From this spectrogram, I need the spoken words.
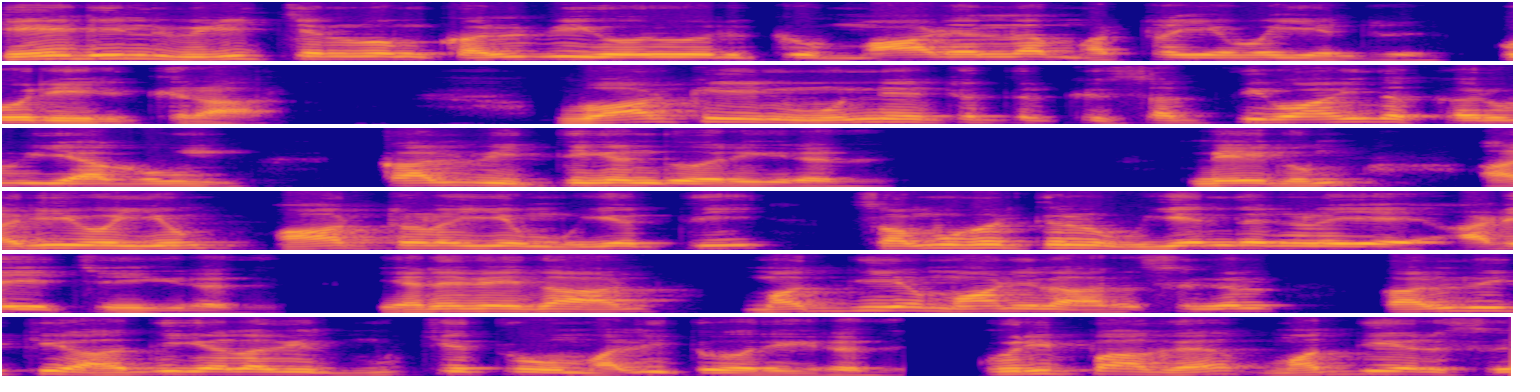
கேடில் விழிச்செல்வம் கல்வி ஒருவருக்கு மாடல்ல மற்றையவை என்று கூறியிருக்கிறார். வாழ்க்கையின் முன்னேற்றத்திற்கு சக்தி வாய்ந்த கருவியாகவும் கல்வி திகழ்ந்து வருகிறது. மேலும் அறிவையும் ஆற்றலையும் உயர்த்தி சமூகத்தில் உயர்ந்த நிலையை அடையச் செய்கிறது. எனவேதான் மத்திய மாநில அரசுகள் கல்விக்கு அதிக அளவில் முக்கியத்துவம் அளித்து வருகிறது. குறிப்பாக மத்திய அரசு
